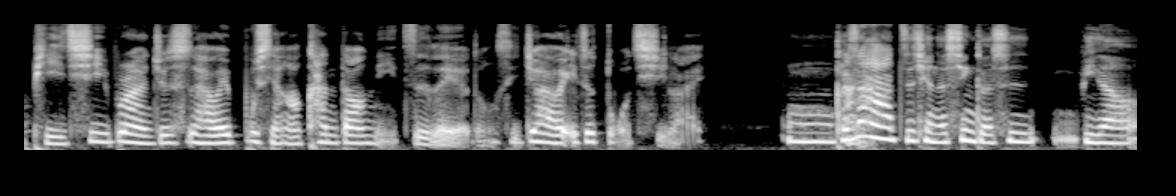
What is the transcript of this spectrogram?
脾气，不然就是还会不想要看到你之类的东西，就还会一直躲起来。嗯，可是他之前的性格是比较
